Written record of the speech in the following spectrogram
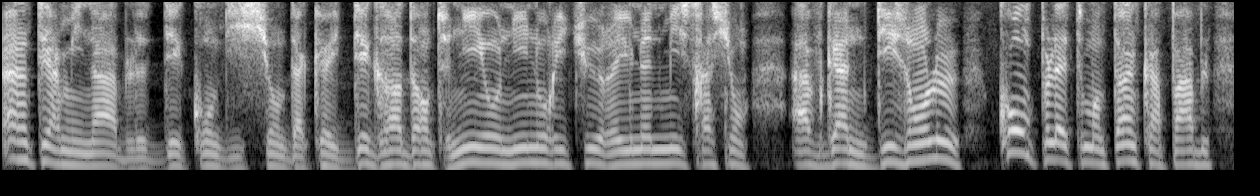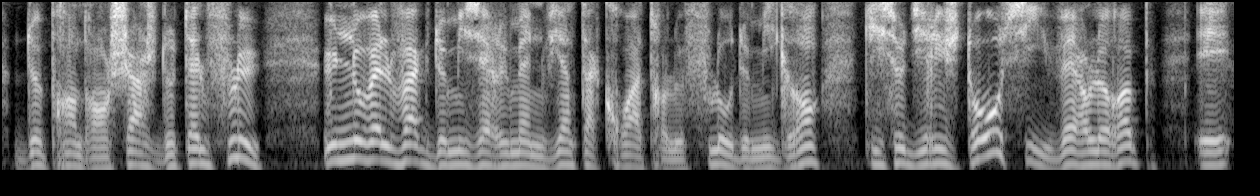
interminables, des conditions d'accueil dégradantes ni au ni nourriture et une administration afghane, disons-le, complètement incapable de prendre en charge de tels flux. Une nouvelle vague de misère humaine vient accroître le flot de migrants qui se dirigent aussi vers l'Europe et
